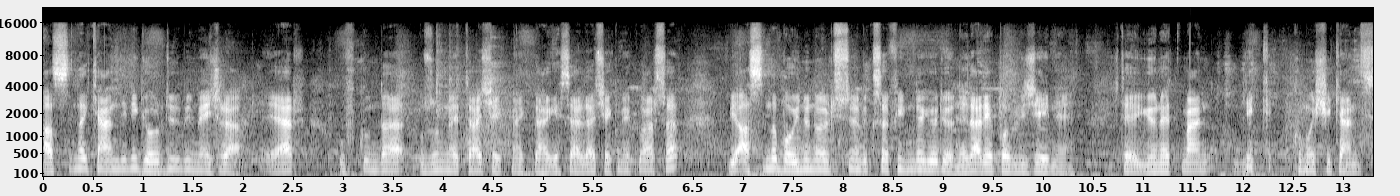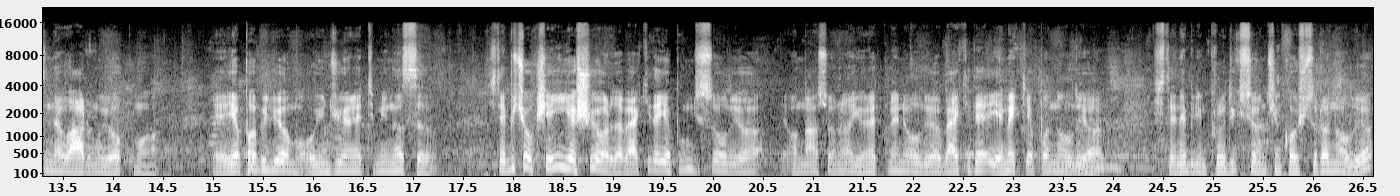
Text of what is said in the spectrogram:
aslında kendini gördüğü bir mecra. Eğer ufkunda uzun metraj çekmek, belgeseller çekmek varsa bir aslında boyunun ölçüsüne bir kısa filmde görüyor. Neler yapabileceğini, işte yönetmenlik kumaşı kendisinde var mı yok mu, e, yapabiliyor mu, oyuncu yönetimi nasıl, işte birçok şeyi yaşıyor orada. Belki de yapımcısı oluyor, ondan sonra yönetmeni oluyor, belki de yemek yapanı oluyor, işte ne bileyim prodüksiyon için koşturanı oluyor.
